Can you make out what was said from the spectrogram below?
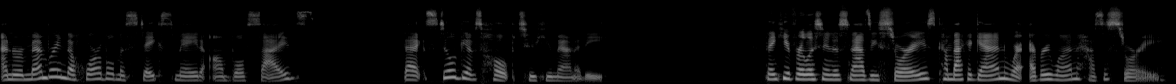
and remembering the horrible mistakes made on both sides that still gives hope to humanity. Thank you for listening to Snazzy Stories. Come back again where everyone has a story.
